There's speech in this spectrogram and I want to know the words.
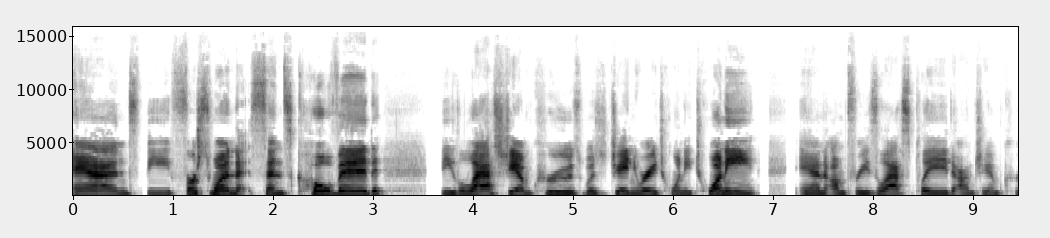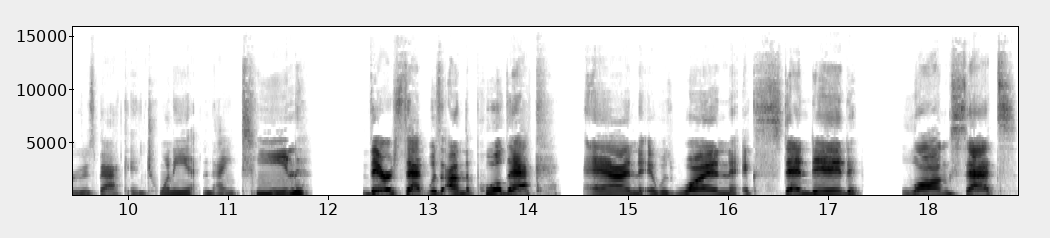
and the first one since COVID. The last Jam Cruise was January 2020, and Umphreys last played on Jam Cruise back in 2019. Their set was on the pool deck, and it was one extended long set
